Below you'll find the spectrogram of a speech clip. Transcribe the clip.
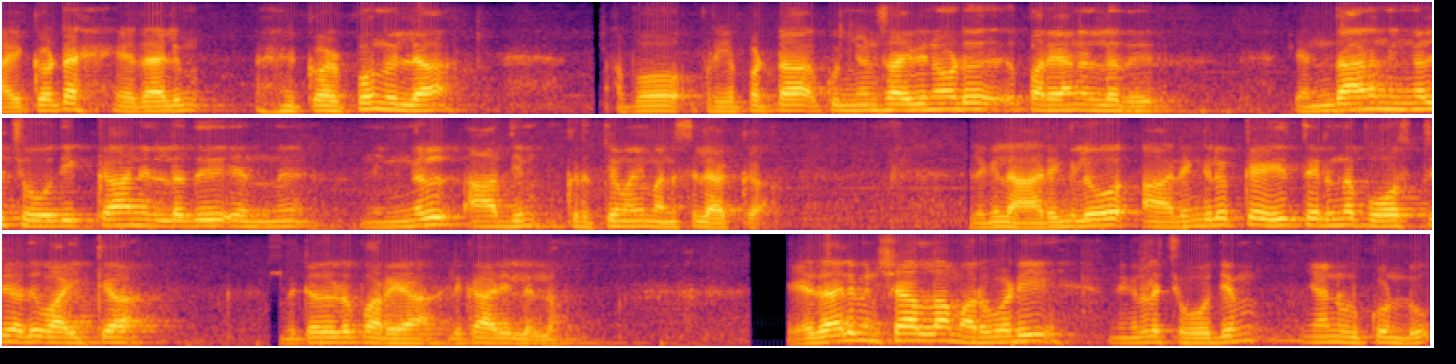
ആയിക്കോട്ടെ ഏതായാലും കുഴപ്പമൊന്നുമില്ല. അപ്പോൾ പ്രിയപ്പെട്ട കുഞ്ഞൻ സാഹിബിനോട് പറയാനുള്ളത് എന്താണ് നിങ്ങൾ ചോദിക്കാനുള്ളത് എന്ന് നിങ്ങൾ ആദ്യം കൃത്യമായി മനസ്സിലാക്കുക. അല്ലെങ്കിൽ ആരെങ്കിലും ആരെങ്കിലുമൊക്കെ എഴുതി തരുന്ന പോസ്റ്റ് അത് വായിക്കുക എന്നിട്ട് അതോട് പറയാ അതിൽ കാര്യമില്ലല്ലോ. ഏതായാലും ഇൻഷാല്ല മറുപടി നിങ്ങളുടെ ചോദ്യം ഞാൻ ഉൾക്കൊണ്ടു.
